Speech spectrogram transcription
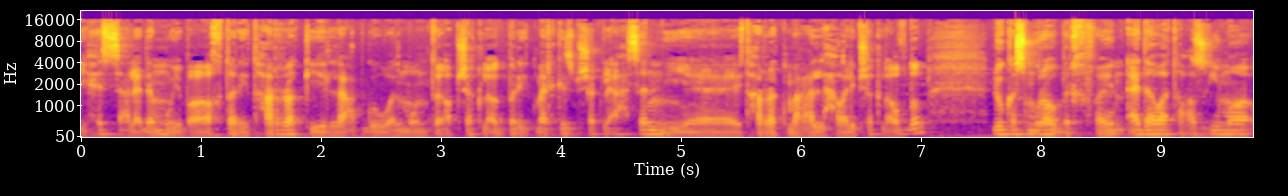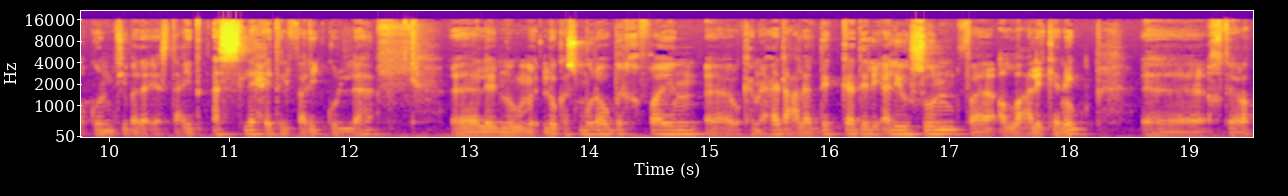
يحس على دمه يبقى أخطر يتحرك يلعب جوه المنطقة بشكل أكبر يتمركز بشكل أحسن يتحرك مع اللي حواليه بشكل أفضل. لوكاس مورا وبرخفاين أدوات عظيمة كونتي بدأ يستعيد أسلحة الفريق كلها. لأنه لوكاس مورا وبرخفاين آه، كان قاعد على الدكة ديلي ألي وسون فالله عليك يا نجم. آه، اختيارات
